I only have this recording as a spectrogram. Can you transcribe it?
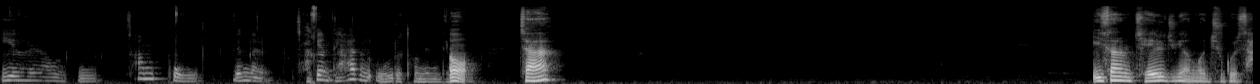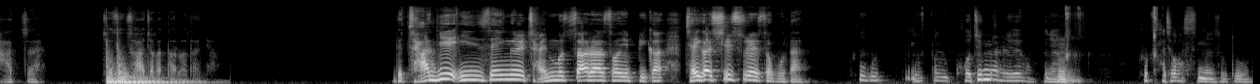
이해하려고 참고 맨날 자기한테 화를 오히려 더 낸대. 어. 자. 이 사람 제일 중요한 건 죽을 사자. 저승 사자가 따라다녀. 근데 자기의 인생을 잘못 살아서의 비가 자기가 실수를 해서보단 그리고 이번은 거짓말을 해요. 그냥 그 가져갔으면서도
